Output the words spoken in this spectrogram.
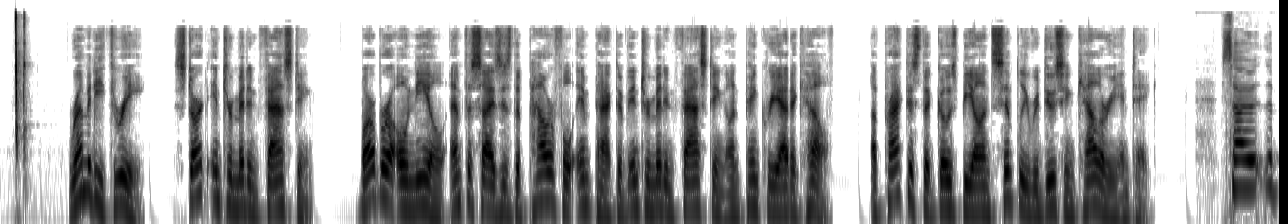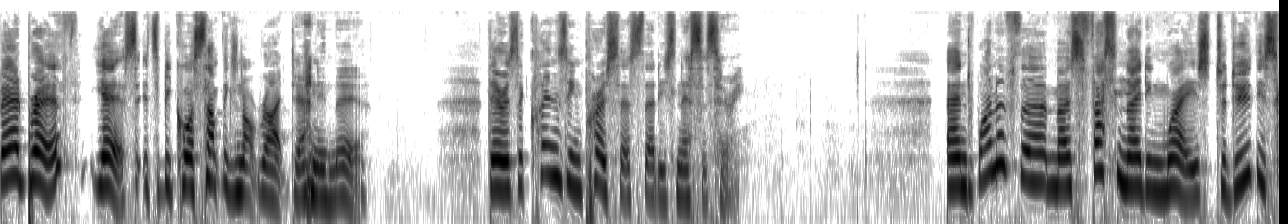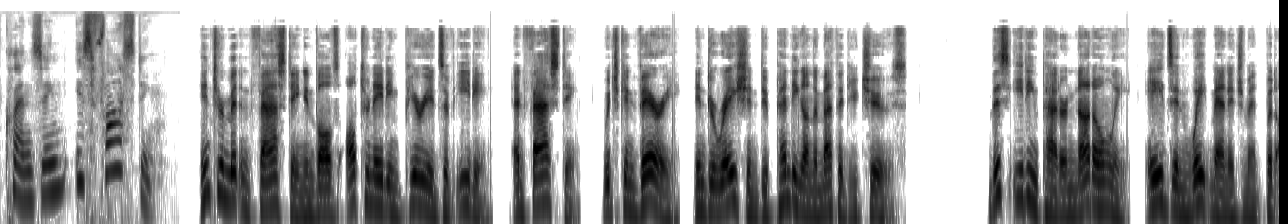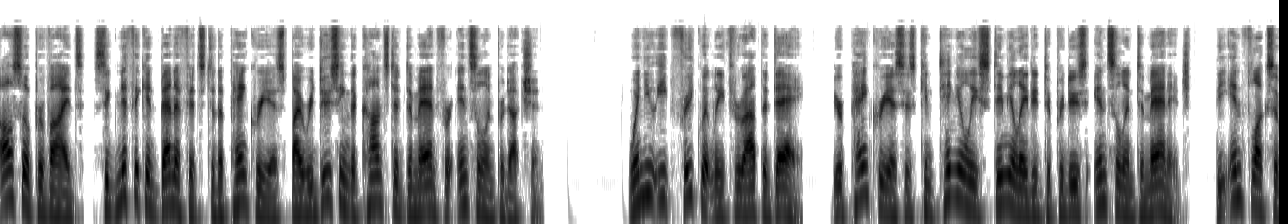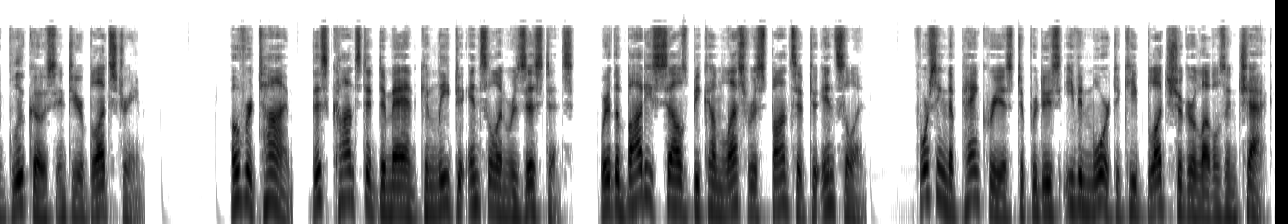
Remedy 3. Start intermittent fasting. Barbara O'Neill emphasizes the powerful impact of intermittent fasting on pancreatic health, a practice that goes beyond simply reducing calorie intake. So the bad breath, yes, it's because something's not right down in there. There is a cleansing process that is necessary. And one of the most fascinating ways to do this cleansing is fasting. Intermittent fasting involves alternating periods of eating and fasting, which can vary in duration depending on the method you choose. This eating pattern not only aids in weight management but also provides significant benefits to the pancreas by reducing the constant demand for insulin production. When you eat frequently throughout the day, your pancreas is continually stimulated to produce insulin to manage the influx of glucose into your bloodstream. Over time, this constant demand can lead to insulin resistance, where the body's cells become less responsive to insulin, forcing the pancreas to produce even more to keep blood sugar levels in check.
